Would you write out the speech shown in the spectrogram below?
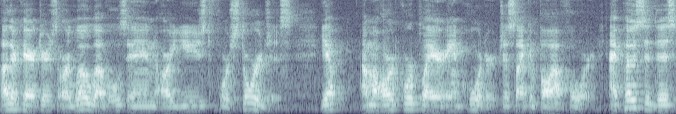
Other characters are low levels and are used for storages. Yep, I'm a hardcore player and hoarder, just like in Fallout 4. I posted this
